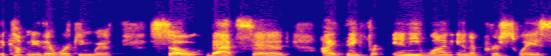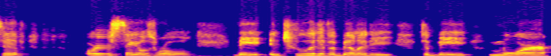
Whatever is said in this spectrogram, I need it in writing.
the company they're working with so that said i think for anyone in a persuasive or sales role the intuitive ability to be more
